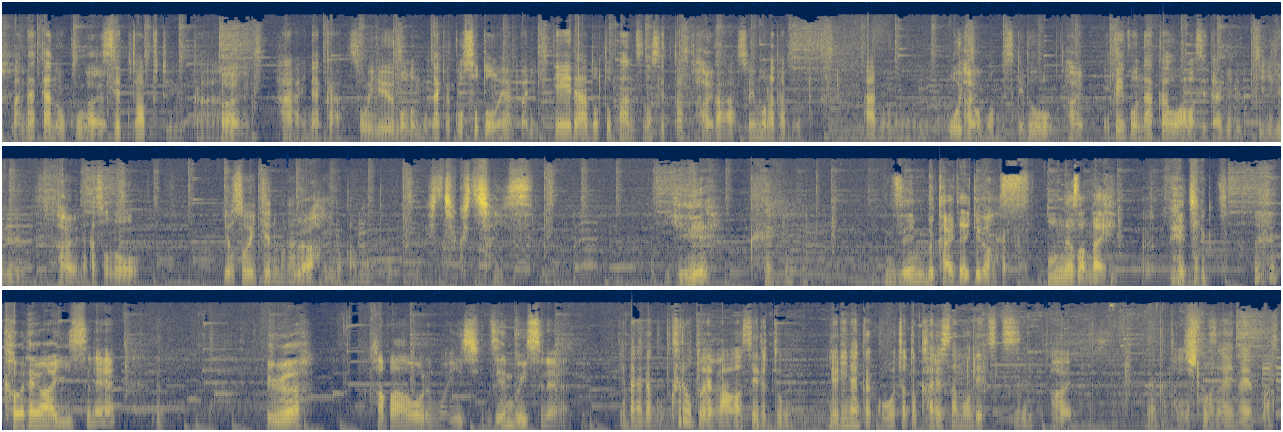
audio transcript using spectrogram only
まあ、中のこう、はい。セットアップというか、はい。はい、なんかそういうものもなんかこう外のやっぱりテーラードとパンツのセットアップとか、そういうものは多分あのー多いとは思うんですけど、はい。逆にこう中を合わせてあげるっていうはい。なんかその装いっていうのもなんかいいのかなと。めちゃくちゃいいっすええ？全部買いたいけど こんな予算ない。めちゃくちゃ。これはいいっすね。うわカバーオールもいいし全部いいっすね。やっぱなんかこう黒とやっぱ合わせると、よりなんかこうちょっと軽さも出つつ、はい。なんかこう素材のやっぱ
